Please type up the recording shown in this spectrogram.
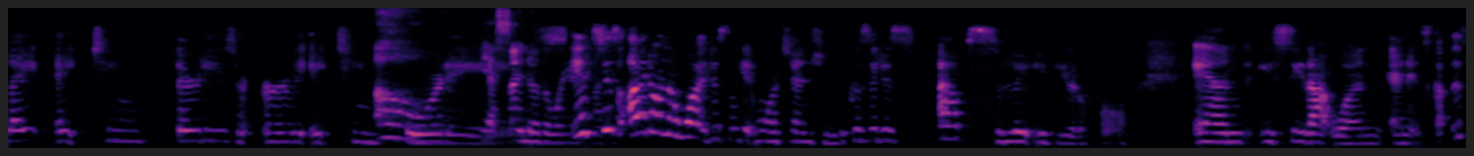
late 1830s or early 1840s. Oh, yes, I know the way. It's just I don't know why it doesn't get more attention because it is absolutely beautiful. And you see that one, and it's got this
